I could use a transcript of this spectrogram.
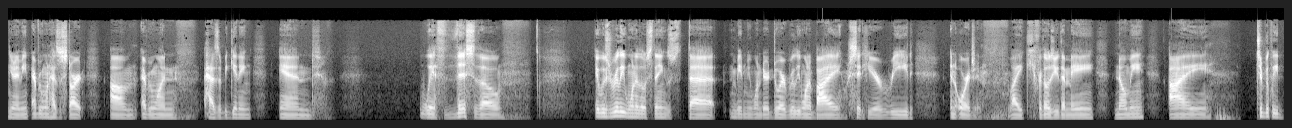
You know what I mean? Everyone has a start. Um, everyone has a beginning, and with this though, it was really one of those things that made me wonder do I really want to buy sit here, read an origin? Like, for those of you that may know me, I typically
